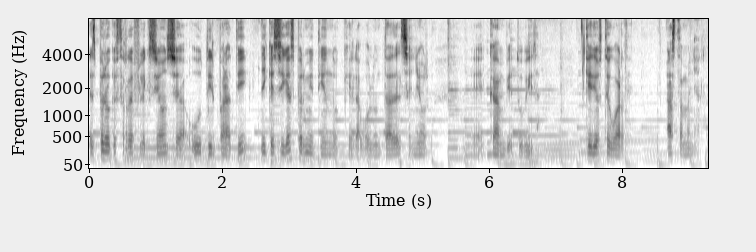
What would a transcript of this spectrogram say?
Espero que esta reflexión sea útil para ti y que sigas permitiendo que la voluntad del Señor eh, cambie tu vida. Que Dios te guarde. Hasta mañana.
